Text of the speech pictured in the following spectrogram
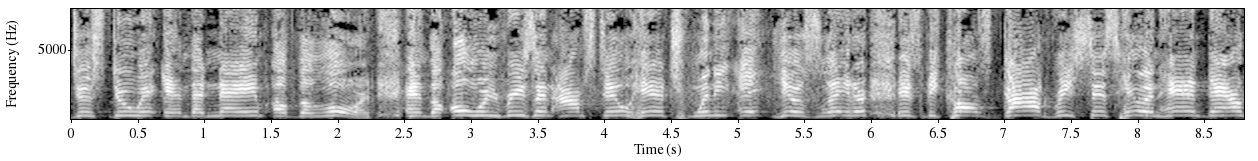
just do it in the name of the Lord. And the only reason I'm still here 28 years later is because God reached his healing hand down.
